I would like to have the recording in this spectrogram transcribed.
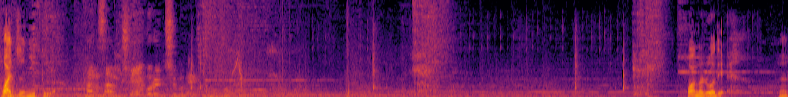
我日你哥！换个弱点，嗯。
